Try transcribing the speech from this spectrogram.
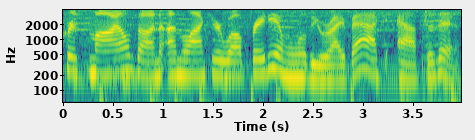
Chris Miles on Unlock Your Wealth Radio, and we'll be right back after this.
